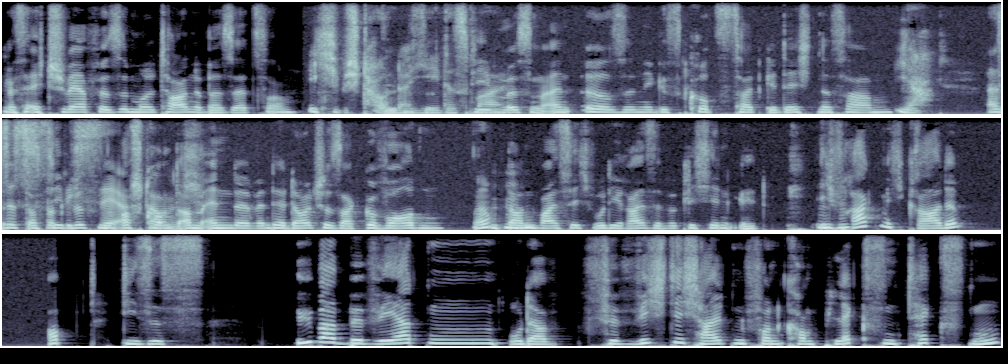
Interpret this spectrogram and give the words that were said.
Das ist echt schwer für Simultanübersetzer. Ich staune da jedes Mal. Die müssen ein irrsinniges Kurzzeitgedächtnis haben. Ja, also es dass ist wirklich sie wissen, sehr was kommt am Ende, wenn der Deutsche sagt geworden. Ne? Mhm. Dann weiß ich, wo die Reise wirklich hingeht. Ich mhm. frage mich gerade, ob dieses Überbewerten oder für wichtig halten von komplexen Texten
